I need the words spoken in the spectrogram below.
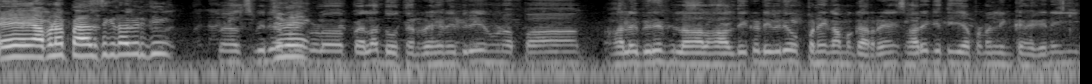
ਇਹ ਆਪਣਾ ਪੈਲਸ ਕਿਹੜਾ ਵੀਰ ਜੀ? ਪੈਲਸ ਵੀਰੇ ਆਪਣੇ ਕੋਲ ਪਹਿਲਾਂ ਦੋ ਤਿੰਨ ਰਹੇ ਨੇ ਵੀਰੇ ਹੁਣ ਆਪਾਂ ਹਾਲੇ ਵੀਰੇ ਫਿਲਹਾਲ ਹਾਲ ਦੀ ਘੜੀ ਵੀਰੇ ਓਪਨ ਕੰਮ ਕਰ ਰਹੇ ਹਾਂ ਸਾਰੇ ਕਿਤੇ ਆਪਣਾ ਲਿੰਕ ਹੈਗੇ ਨੇ ਜੀ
